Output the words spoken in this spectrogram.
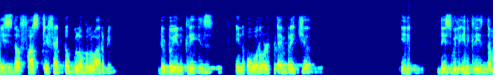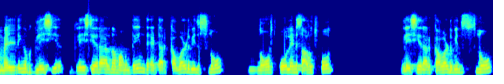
This is the first effect of global warming due to increase in overall temperature. In, this will increase the melting of glacier. Glacier are the mountain that are covered with snow, North Pole and South Pole. Glacier are covered with snow.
